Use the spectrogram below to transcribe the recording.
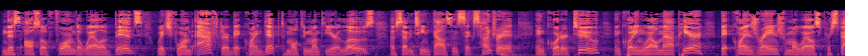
And this also formed a whale of bids, which formed after Bitcoin dipped to multi-month year lows of 17,600 in quarter two. And quoting Whalemap here, Bitcoin's range from a whale's perspective.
